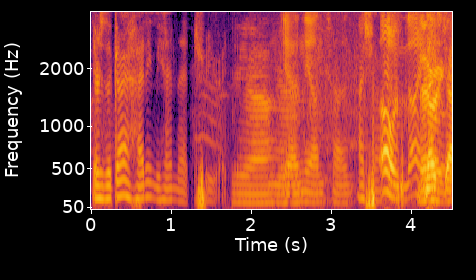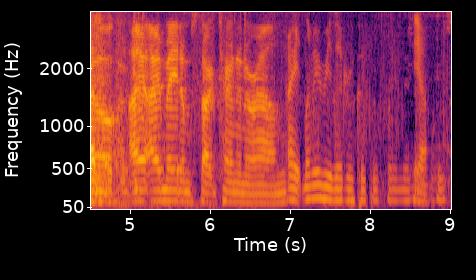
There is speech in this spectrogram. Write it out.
There's a guy hiding behind that tree right there. Yeah. Yeah, Neon's trying to... I shot. Oh, There nice! Nice we job, go. I, I made him start turning around. Alright, let me reload real quick before you move Yeah. on, please.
